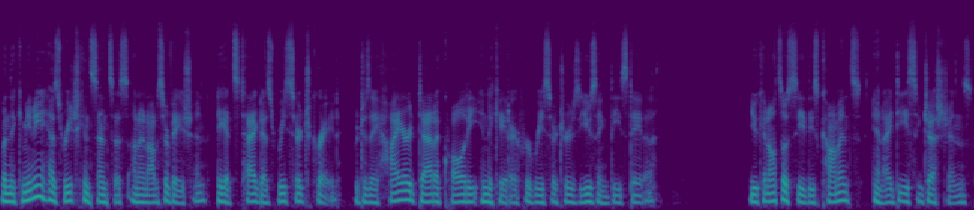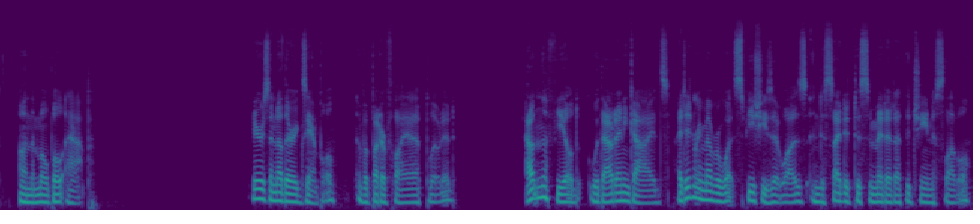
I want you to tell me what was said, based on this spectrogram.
When the community has reached consensus on an observation, it gets tagged as research grade, which is a higher data quality indicator for researchers using these data. You can also see these comments and ID suggestions on the mobile app. Here's another example of a butterfly I uploaded. Out in the field, without any guides, I didn't remember what species it was and decided to submit it at the genus level.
